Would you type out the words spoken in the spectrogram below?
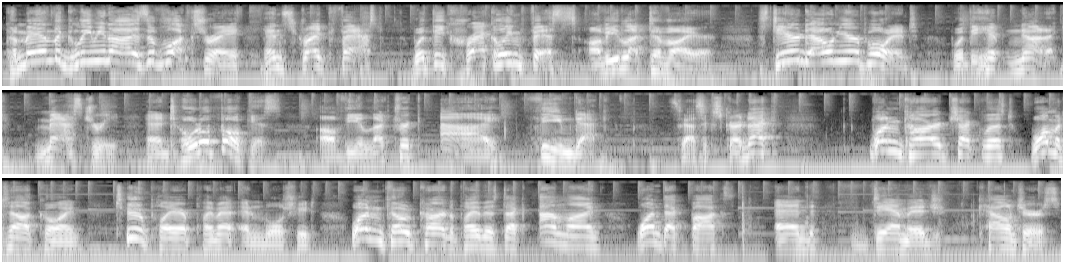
Command the gleaming eyes of Luxray and strike fast with the crackling fists of Electivire. Steer down your opponent with the hypnotic, mastery, and total focus of the Electric Eye theme deck. It's got a six card deck, one card checklist, one metallic coin, two player playmat and rule sheet, one code card to play this deck online, one deck box, and damage counters.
